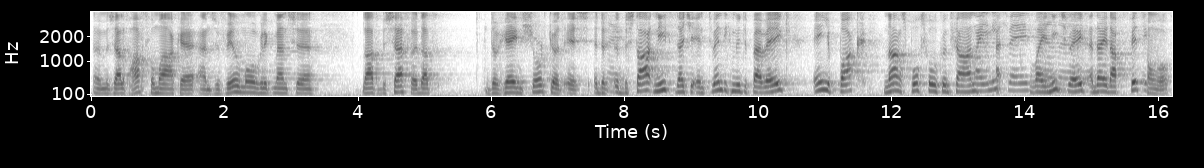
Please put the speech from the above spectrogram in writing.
eh, mezelf hard voor maken. En zoveel mogelijk mensen laten beseffen dat er geen shortcut is. Er, Nee. Het bestaat niet dat je in 20 minuten per week in je pak naar een sportschool kunt gaan. Waar je niet en- zweet. waar je en, niet eh, en dat je daar fit ik- van wordt.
